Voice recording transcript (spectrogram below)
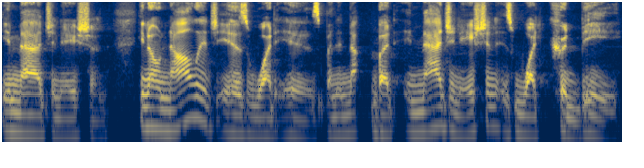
Imagination. You know, knowledge is what is, but, in, but imagination is what could be.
